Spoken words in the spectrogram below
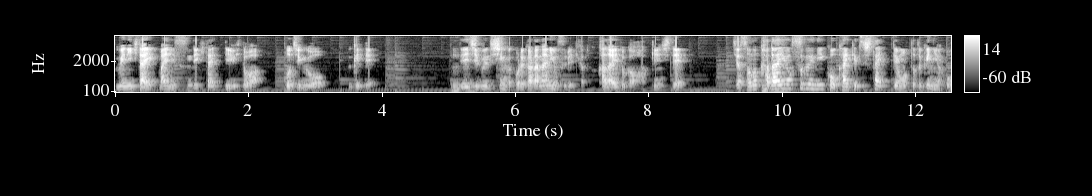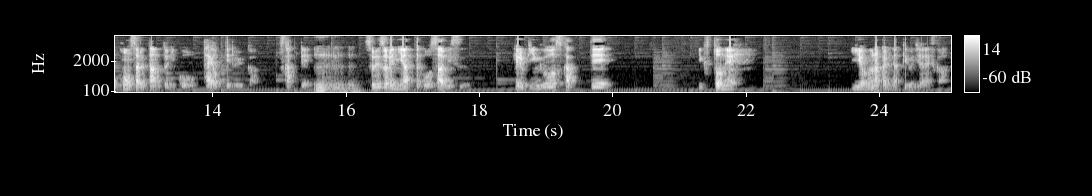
う、上に行きたい、前に進んでいきたいっていう人は、コーチングを受けて、うんで、自分自身がこれから何をすべきかとか、課題とかを発見して、じゃあその課題をすぐにこう解決したいって思った時には、こう、コンサルタントにこう、頼ってというか、使って、うんうんうん。それぞれに合ったこう、サービス、ヘルピングを使っていくとね、いい世の中になっていくんじゃないですか。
